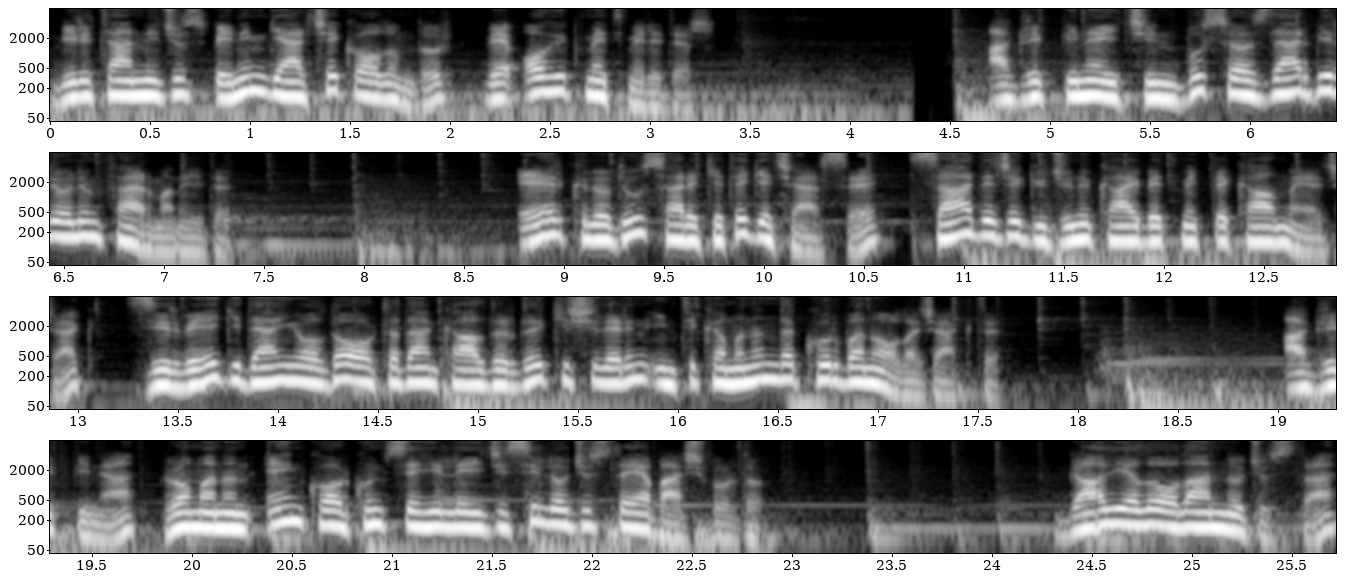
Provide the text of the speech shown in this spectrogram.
Britannicus benim gerçek oğlumdur ve o hükmetmelidir. Agrippina için bu sözler bir ölüm fermanıydı. Eğer Claudius harekete geçerse, sadece gücünü kaybetmekte kalmayacak, zirveye giden yolda ortadan kaldırdığı kişilerin intikamının da kurbanı olacaktı. Agrippina, Roma'nın en korkunç zehirleyicisi Logusta'ya başvurdu. Galyalı olan Logusta,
